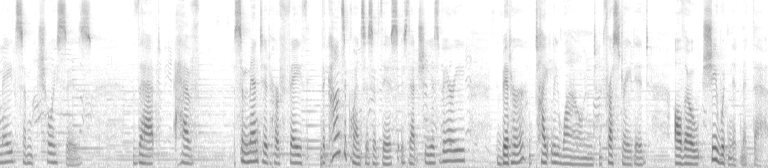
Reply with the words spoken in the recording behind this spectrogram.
made some choices that have cemented her faith. The consequences of this is that she is very bitter, tightly wound, frustrated, although she wouldn't admit that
